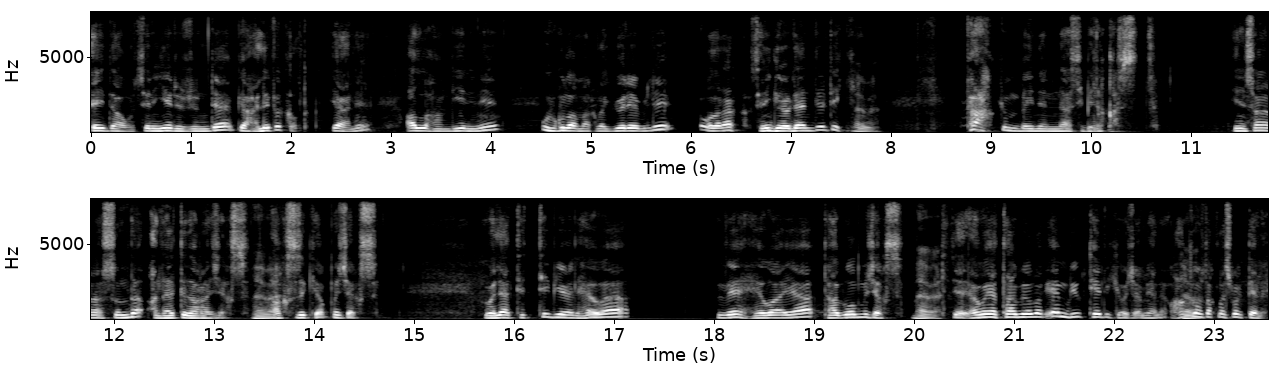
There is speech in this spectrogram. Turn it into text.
Ey Davud seni yeryüzünde bir halife kıldık. Yani Allah'ın dinini uygulamakla görevli olarak seni görevlendirdik. Evet. Fahkum beynen nasi bil kast. İnsan arasında adaletli davranacaksın. Evet. Haksızlık yapmayacaksın. Ve la tettebi'il heva ve hevaya tabi olmayacaksın. Evet. Hevaya tabi olmak en büyük tehlike hocam yani. Haktan Evet. uzaklaşmak demek.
